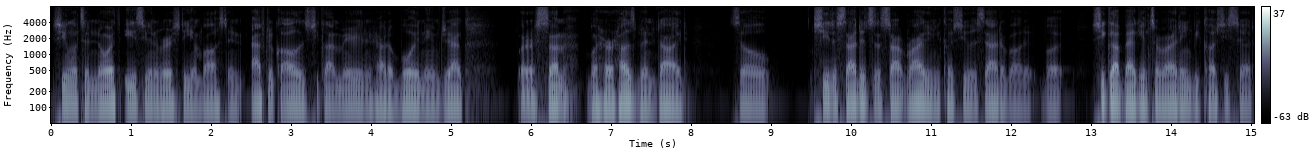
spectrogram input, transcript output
she went to Northeast University in Boston. After college, she got married and had a boy named Jack, but her son, but her husband died. So she decided to stop writing because she was sad about it. But she got back into writing because she said,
